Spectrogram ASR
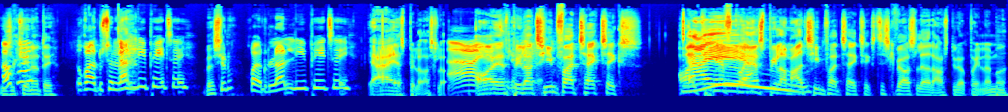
okay. Okay. I kender det. Rører du så LOL lige pt? Hvad siger du? Rører du LOL lige pt? Ja, jeg spiller også LoL. Ah, og jeg jeg spiller spiller Teamfight Tactics. Og Nej. kæft, jeg spiller meget Teamfight Tactics. Det skal vi også lave et afsnit op på en eller anden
